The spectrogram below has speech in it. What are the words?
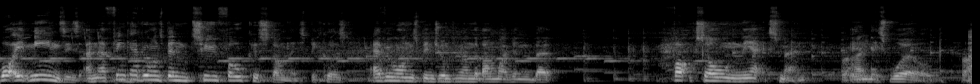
what it means is, and I think everyone's been too focused on this because everyone's been jumping on the bandwagon that Fox own the X Men in this world. Right.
